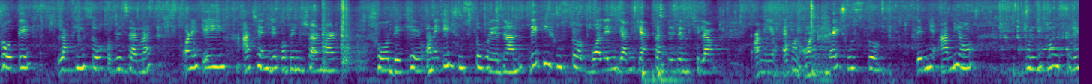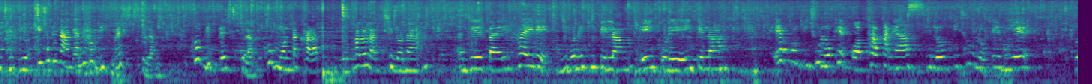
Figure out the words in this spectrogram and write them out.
শোতে লাফিং শো কপিল শর্মার, অনেকেই আছেন যে কপিল শর্মার শো দেখে অনেকেই সুস্থ হয়ে যান। দেখি সুস্থ, বলেন যে আমি ক্যান্সার পেশেন্ট ছিলাম, আমি এখন অনেকটাই সুস্থ। তেমনি আমিও সন্দীপ মহেশ্বরের ভিডিও কিছুদিন আগে আমি খুব ডিপ্রেসড ছিলাম। খুব ডিপ্রেসড ছিলাম। খুব মনটা খারাপ ভালো লাগছিল না যে তাই হাই রে, জীবনে কি পেলাম? এই করে, এই পেলাম। এরকম কিছু লোকের কথা কানে আসছিল, কিছু লোকের ইয়ে। তো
